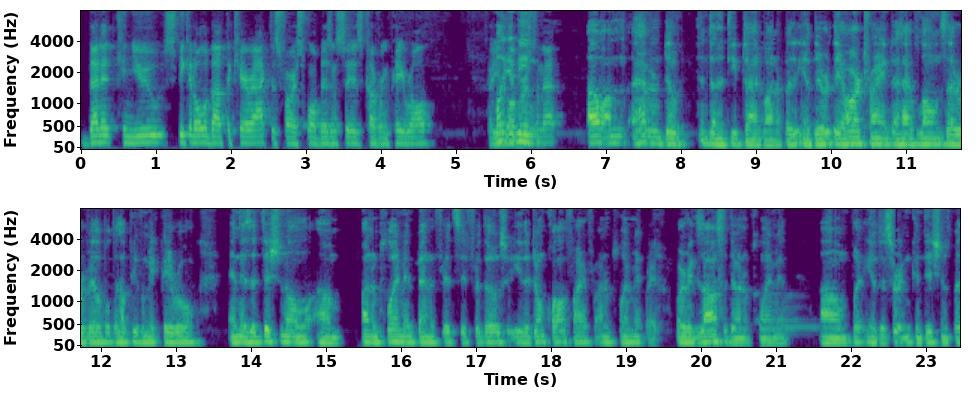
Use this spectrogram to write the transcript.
Bennett, can you speak at all about the CARE Act as far as small businesses covering payroll? Are you Well, I mean- versed on that? Um, I'm, haven't dove, done a deep dive on it, but you know, they're, they are trying to have loans that are available to help people make payroll. And there's additional um, unemployment benefits if for those who either don't qualify for unemployment Right. or have exhausted their unemployment. Um, but you know, there's certain conditions, but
